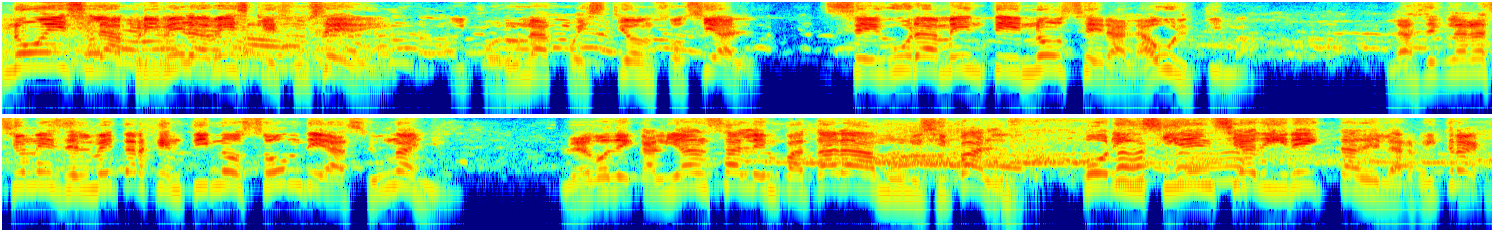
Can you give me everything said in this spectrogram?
No es la primera vez que sucede, y por una cuestión social, seguramente no será la última. Las declaraciones del meta argentino son de hace un año, luego de que Alianza le empatara a Municipal por incidencia directa del arbitraje.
